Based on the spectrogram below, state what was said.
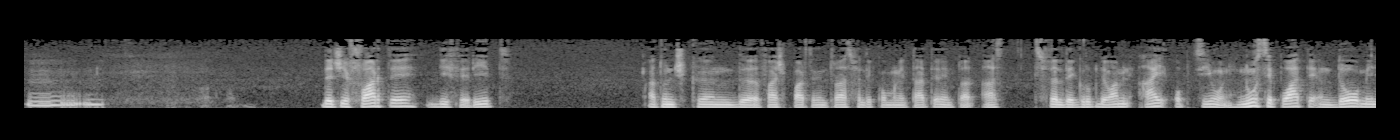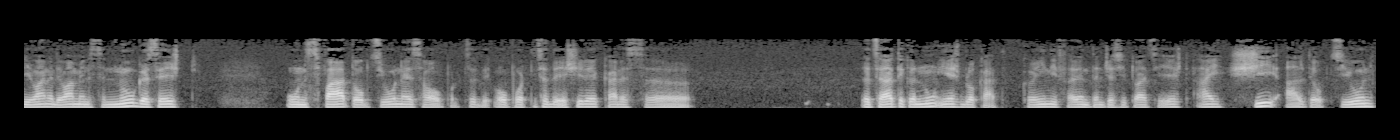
Mm, Deci e foarte diferit atunci când faci parte dintr-o astfel de comunitate, dintr-o astfel de grup de oameni, ai opțiuni. Nu se poate în două milioane de oameni să nu găsești un sfat, o opțiune sau o portiță de, o portiță de ieșire care să îți arate că nu ești blocat, că indiferent în ce situație ești, ai și alte opțiuni,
